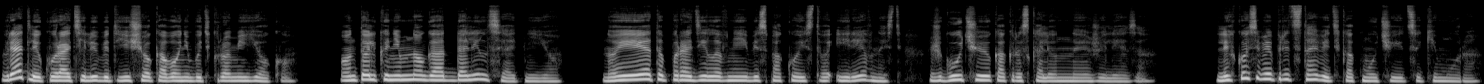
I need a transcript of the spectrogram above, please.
Вряд ли Курати любит еще кого-нибудь, кроме Йоко. Он только немного отдалился от нее, но и это породило в ней беспокойство и ревность, жгучую, как раскаленное железо. Легко себе представить, как мучается Кимура.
